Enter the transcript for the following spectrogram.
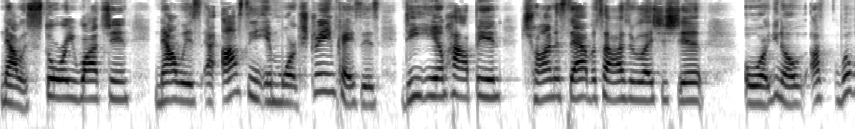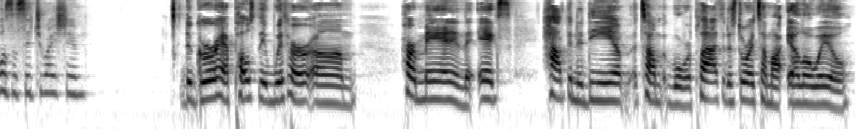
now it's story watching, now it's I've seen in more extreme cases DM hopping, trying to sabotage the relationship, or you know I, what was the situation? The girl had posted with her um her man and the ex hopped in the DM, talking, well, replied to the story talking about LOL.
